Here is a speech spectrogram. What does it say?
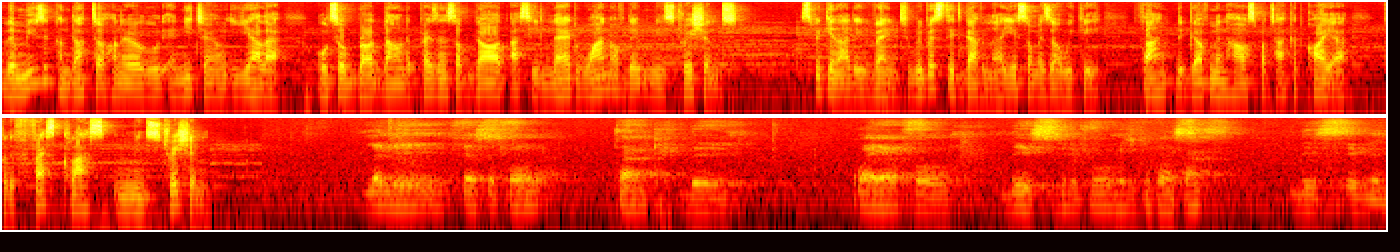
The music conductor Honorable Enicheng Iyala also brought down the presence of God as he led one of the ministrations. Speaking at the event, Rivers State Governor Nyesom Wike thanked the Government House Harcourt Choir for the first-class ministration. Let me first of all thank the choir for this beautiful musical concert this evening.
